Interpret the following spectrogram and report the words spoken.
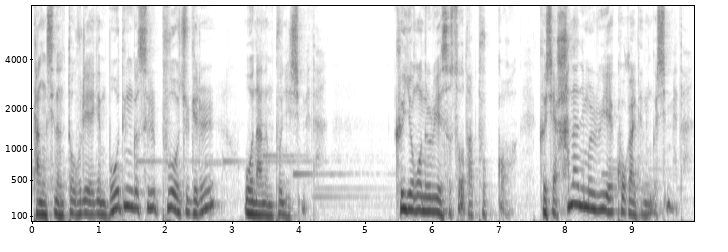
당신은 또 우리에게 모든 것을 부어주기를 원하는 분이십니다. 그 영혼을 위해서 쏟아붓고 그것이 하나님을 위해 고갈되는 것입니다.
